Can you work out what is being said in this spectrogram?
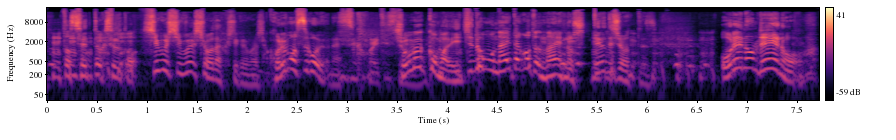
と説得するとしぶしぶ承諾してくれました。これもすごいよね。すごいですね。小学校まで一度も泣いたことないの知ってるでしょって。俺の例の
